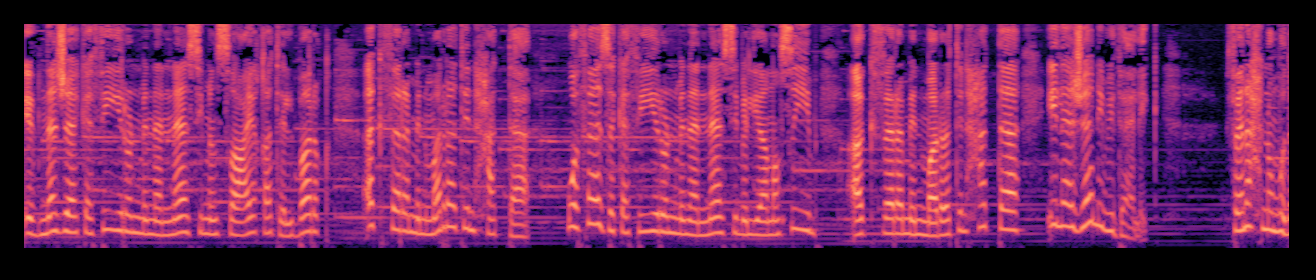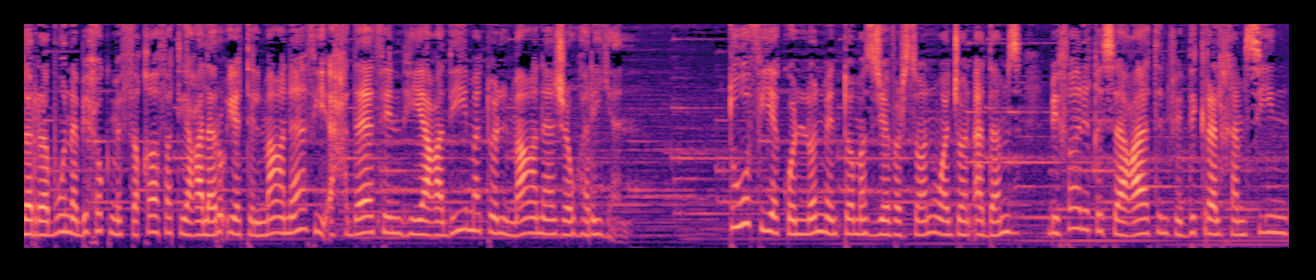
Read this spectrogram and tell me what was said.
إذ نجا كثير من الناس من صاعقة البرق أكثر من مرة حتى وفاز كثير من الناس باليانصيب أكثر من مرة حتى إلى جانب ذلك. فنحن مدربون بحكم الثقافة على رؤية المعنى في أحداث هي عديمة المعنى جوهرياً. توفي كل من توماس جيفرسون وجون أدامز بفارق ساعات في الذكرى الخمسين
